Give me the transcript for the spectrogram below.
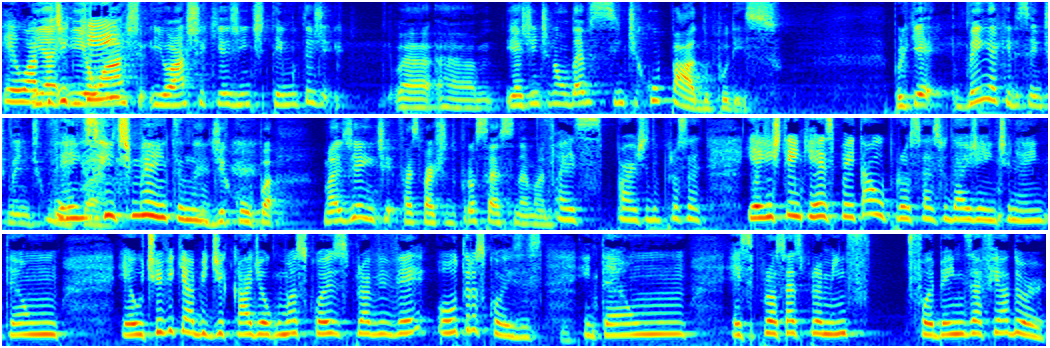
eu abdiquei. e eu acho, eu acho que a gente tem muita gente. ah, ah, e a gente não deve se sentir culpado por isso. Porque vem aquele sentimento de culpa. Vem sentimento, né? De culpa. Mas, gente, faz parte do processo, né, Mari? Faz parte do processo. E a gente tem que respeitar o processo da gente, né? Então, eu tive que abdicar de algumas coisas para viver outras coisas. Então, esse processo para mim foi bem desafiador.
